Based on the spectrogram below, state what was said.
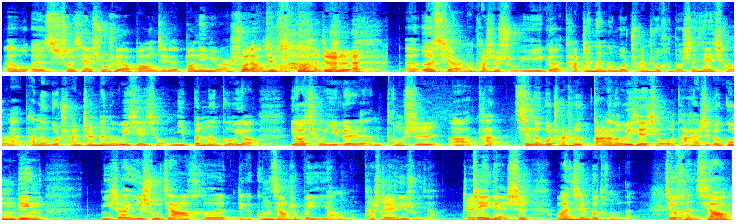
呃，我呃，首先叔叔要帮这个帮你女儿说两句话，就是，呃，厄齐尔呢，他是属于一个他真的能够传出很多神仙球来，他能够传真正的威胁球。你不能够要要求一个人同时啊，他既能够传出大量的威胁球，他还是个工兵。你知道，艺术家和这个工匠是不一样的，他是个艺术家，这一点是完全不同的，就很像。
